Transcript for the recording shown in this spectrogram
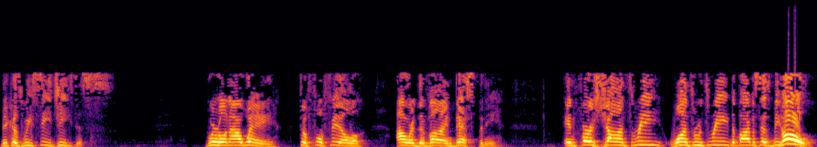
because we see Jesus. We're on our way to fulfill our divine destiny. In 1 John 3, 1 through 3, the Bible says, Behold,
